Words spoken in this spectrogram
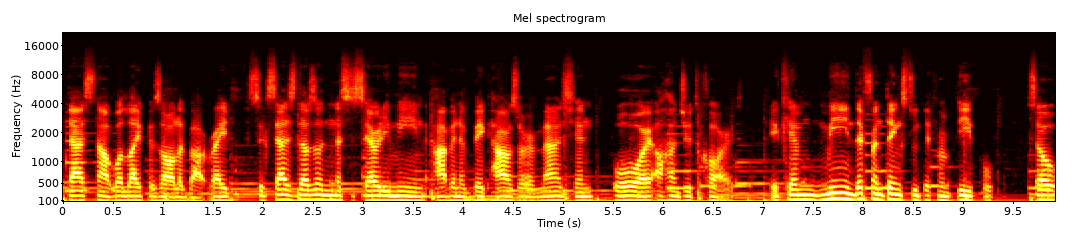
that's not what life is all about, right? Success doesn't necessarily mean having a big house or a mansion or a hundred cars. it can mean different things to different people. So,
